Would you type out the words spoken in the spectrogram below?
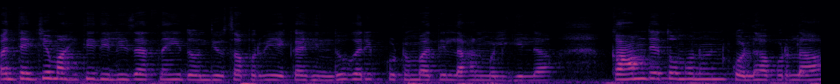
पण त्यांची माहिती दिली जात नाही. दोन दिवसापूर्वी एका हिंदू गरीब कुटुंबातील लहान मुलगीला काम देतो म्हणून कोल्हापूरला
